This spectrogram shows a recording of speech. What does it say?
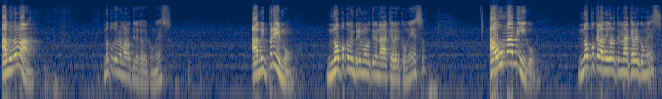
A mi mamá, no porque mi mamá no tiene que ver con eso. A mi primo, no porque mi primo no tiene nada que ver con eso. A un amigo, no porque el amigo no tiene nada que ver con eso.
